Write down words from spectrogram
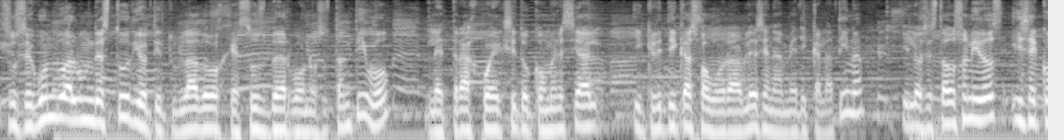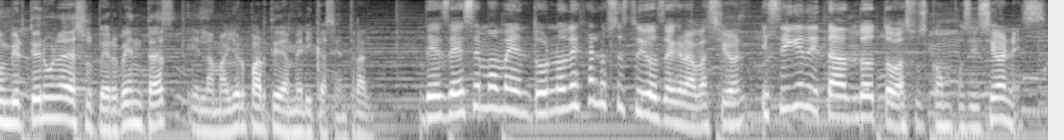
Su segundo álbum de estudio, titulado Jesús Verbo No Sustantivo, le trajo éxito comercial y críticas favorables en América Latina y los Estados Unidos y se convirtió en una de superventas en la mayor parte de América Central. Desde ese momento no deja los estudios de grabación y sigue editando todas sus composiciones.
